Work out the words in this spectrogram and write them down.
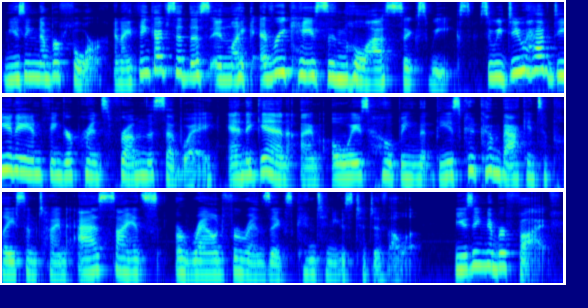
Musing number four, and I think I've said this in like every case in the last six weeks. So we do have DNA and fingerprints from the subway. And again, I'm always hoping that these could come back into play sometime as science around forensics continues to develop. Musing number five,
